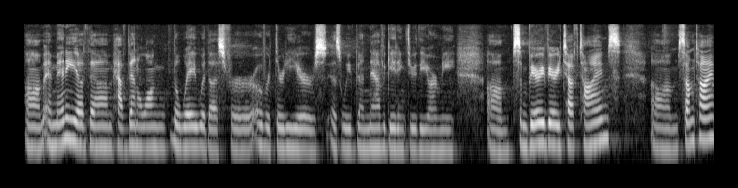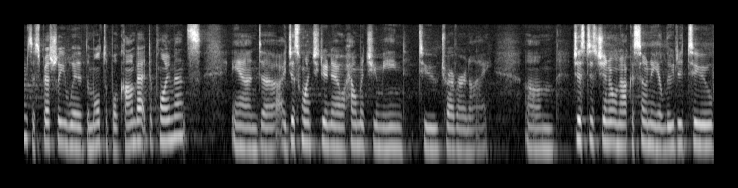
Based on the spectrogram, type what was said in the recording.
Um, and many of them have been along the way with us for over 30 years as we've been navigating through the Army. Um, some very, very tough times, um, sometimes, especially with the multiple combat deployments. And uh, I just want you to know how much you mean to Trevor and I. Um, just as General Nakasone alluded to,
